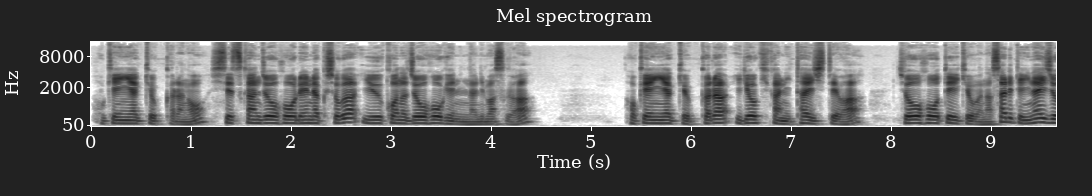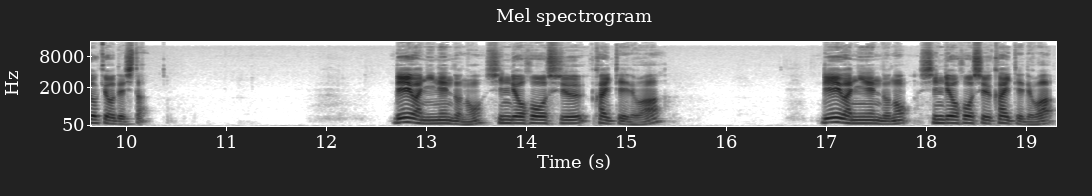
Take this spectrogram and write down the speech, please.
保健薬局からの施設間情報連絡書が有効な情報源になりますが、保健薬局から医療機関に対しては情報提供がなされていない状況でした。令和2年度の診療報酬改定では、令和2年度の診療報酬改定では、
